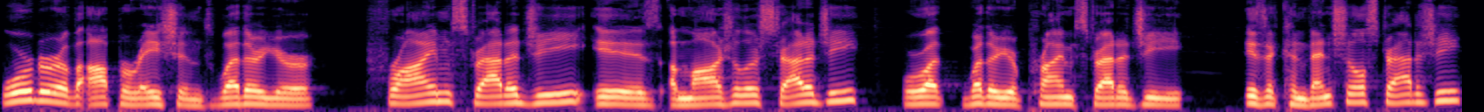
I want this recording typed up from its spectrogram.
order of operations, whether your prime strategy is a modular strategy or what, whether your prime strategy is a conventional strategy.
